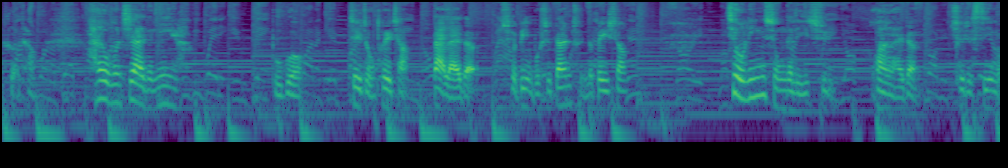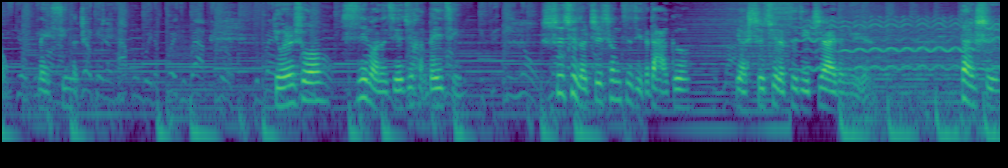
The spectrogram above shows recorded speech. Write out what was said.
可藤，还有我们挚爱的妮亚。不过这种退场带来的却并不是单纯的悲伤，旧英雄的离去。换来的却是西蒙内心的成长。有人说，西蒙的结局很悲情，失去了支撑自己的大哥，也失去了自己挚爱的女人。但是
